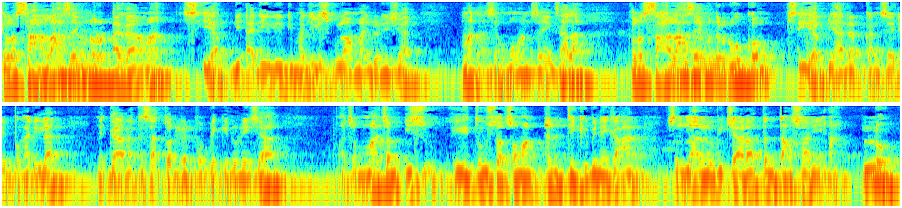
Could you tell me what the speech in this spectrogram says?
Kalau salah saya menurut agama, siap diadili di Majelis Ulama Indonesia. Mana saya omongan saya yang salah? Kalau salah saya menurut hukum, siap dihadapkan saya di pengadilan negara kesatuan Republik Indonesia. Macam-macam isu. Itu Ustaz Somad anti kebinekaan. Selalu bicara tentang syariah. Loh,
